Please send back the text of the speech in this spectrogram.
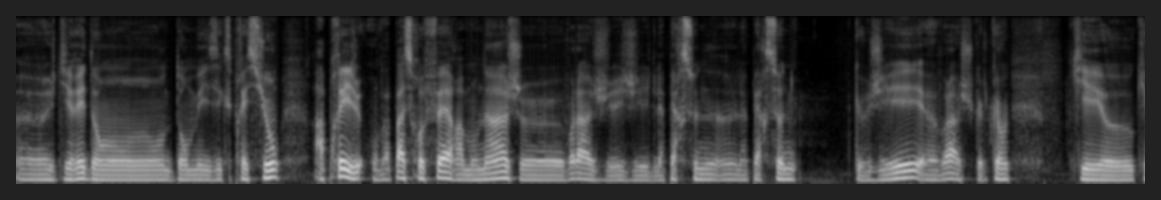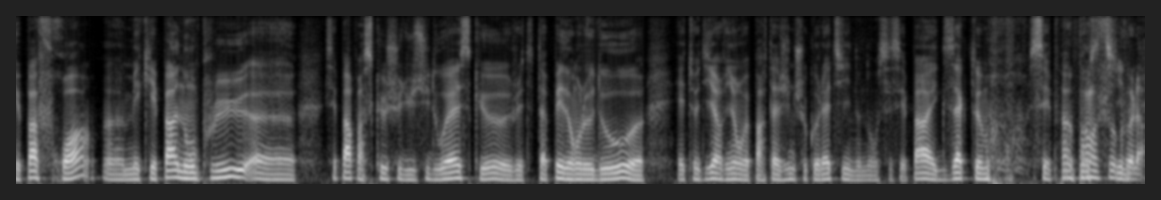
euh, je dirais, dans, dans, mes expressions. Après, on va pas se refaire à mon âge. Euh, voilà, j'ai la personne, la personne que j'ai. Euh, voilà, je suis quelqu'un qui est qui est pas froid, mais qui est pas non plus. c'est pas parce que je suis du Sud-Ouest que je vais te taper dans le dos et te dire viens on va partager une chocolatine. Non, c'est pas exactement. C'est pas mon style. chocolat.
